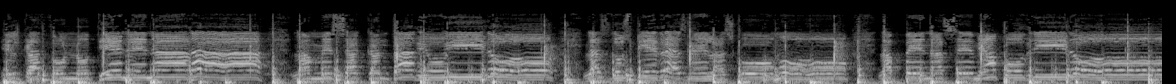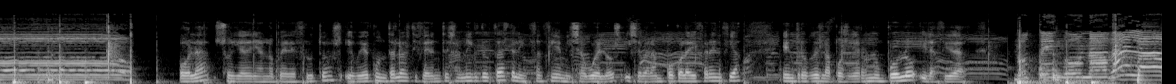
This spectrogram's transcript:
El cazo no tiene nada, la mesa canta de oído, las dos piedras me las como, la pena se me ha podrido. Hola, soy Adrián López de Frutos y voy a contar las diferentes anécdotas de la infancia de mis abuelos y se verá un poco la diferencia entre lo que es la posguerra en un pueblo y la ciudad. No tengo nada en la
